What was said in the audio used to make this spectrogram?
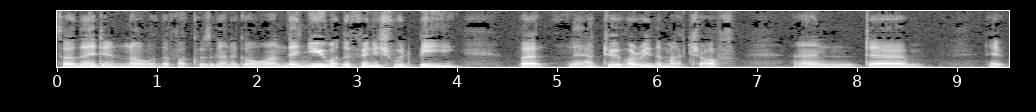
so they didn't know what the fuck was going to go on. They knew what the finish would be, but they had to hurry the match off, and um, it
